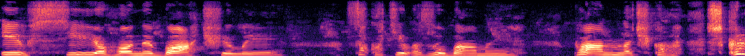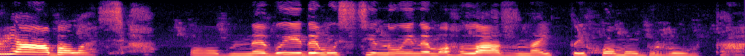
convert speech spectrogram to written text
і всі його не бачили. Закотіла зубами, панночка шкрябалась, об невидиму стіну і не могла знайти хому брута.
